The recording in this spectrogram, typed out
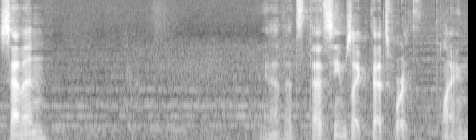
seven. Yeah, that's that seems like that's worth playing.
